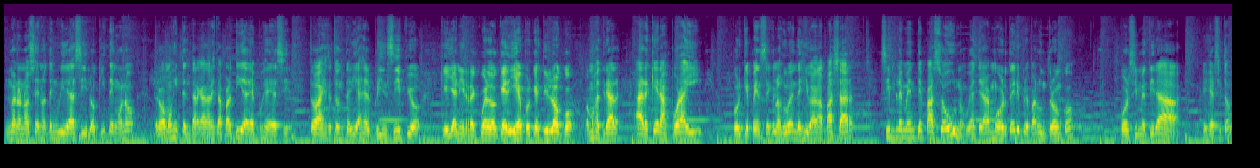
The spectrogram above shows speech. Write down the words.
bueno, no sé, no tengo idea si lo quiten o no. Pero vamos a intentar ganar esta partida después de decir todas estas tonterías del principio. Que ya ni recuerdo qué dije porque estoy loco. Vamos a tirar arqueras por ahí. Porque pensé que los duendes iban a pasar. Simplemente pasó uno. Voy a tirar mortero y preparo un tronco. Por si me tira ejército.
